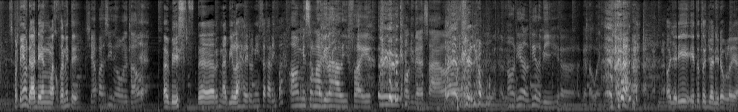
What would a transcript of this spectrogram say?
Sepertinya udah ada yang melakukan itu ya. Siapa sih kalau boleh tahu? Abis ter Nabila Hairunisa Khalifah. Oh, Mr. Nabila Khalifa itu kalau tidak salah. Oh, dia dia lebih eh, nggak tahu aja. Oh jadi itu tujuan hidup lo ya.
